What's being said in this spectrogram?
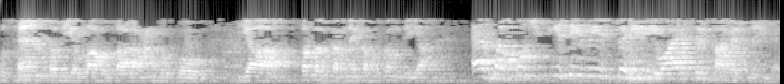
حسین رضی اللہ تعالی عنہ کو، یا قتل کرنے کا حکم دیا۔ ایسا کچھ کسی بھی صحیح روایت سے ثابت نہیں ہے۔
